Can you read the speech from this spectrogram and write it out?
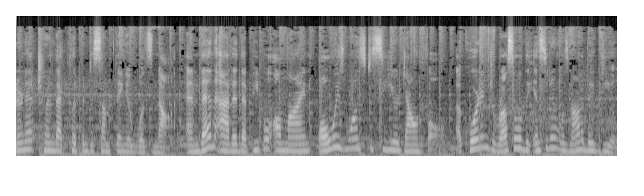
internet turned that clip into something it was not, and then added that people online always wants to see your downfall. According to Russell, the incident was not a big deal.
